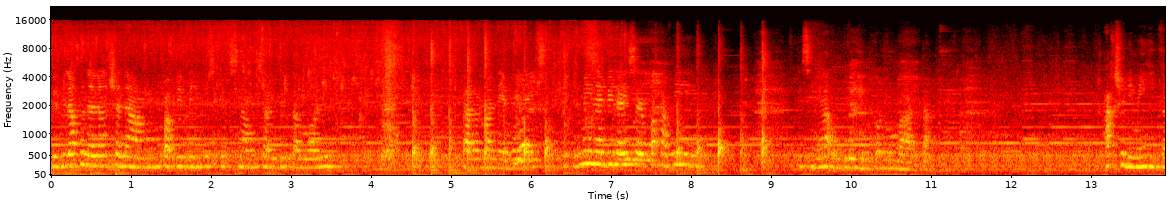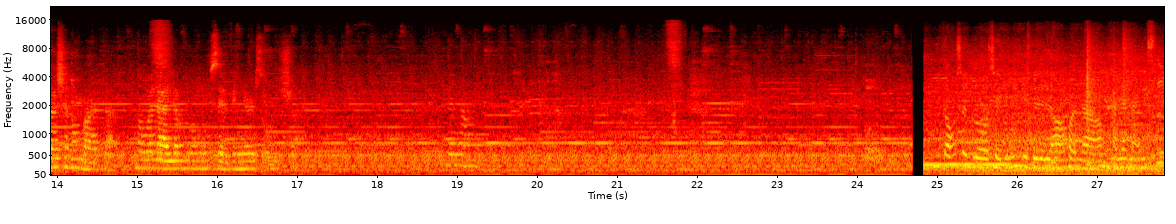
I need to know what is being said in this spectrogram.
Bibilang ko na lang siya ng pabibili ko si Kids ng salbutamol. Para ma-nebulize. May nebulizer pa kami. Kasi nga, ubuhin ko nung bata. Actually, may hika siya nung bata. Nawala lang nung 7 years old siya. Yan lang. Ako sa grocery, bibili lang ako ng kalamansi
